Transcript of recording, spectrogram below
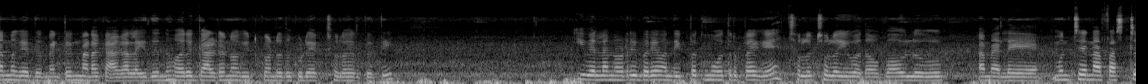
ನಮಗೆ ಇದು ಮೇಂಟೈನ್ ಮಾಡೋಕ್ಕಾಗಲ್ಲ ಇದನ್ನು ಹೊರಗೆ ಗಾರ್ಡನ್ ಹೋಗಿ ಇಟ್ಕೊಂಡು ಅದು ಕುಡಿಯೋಕೆ ಚಲೋ ಇರ್ತೈತಿ. ಇವೆಲ್ಲ ನೋಡ್ರಿ ಬರೀ ಒಂದು ಇಪ್ಪತ್ತು ಮೂವತ್ತು ರೂಪಾಯಿಗೆ ಚಲೋ ಚಲೋ ಇವು ಅದಾವೆ. ಬೌಲು, ಆಮೇಲೆ ಮುಂಚೆ ನಾ ಫಸ್ಟ್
